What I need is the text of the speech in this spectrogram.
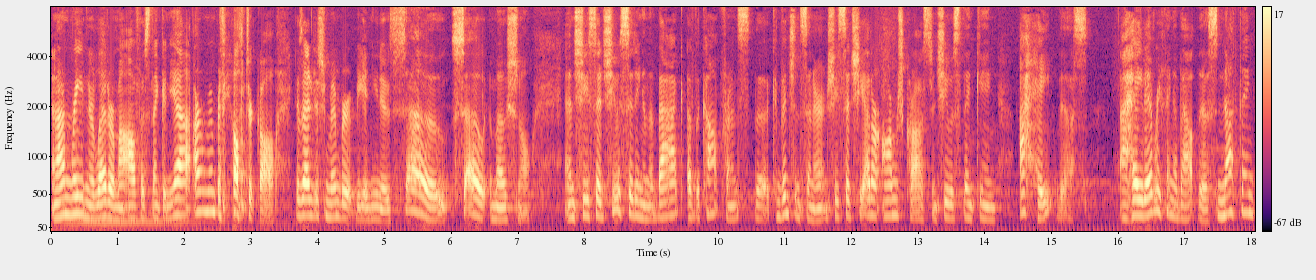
And I'm reading her letter in my office thinking, yeah, I remember the altar call because I just remember it being, you know, so, so emotional. And she said she was sitting in the back of the conference, the convention center, and she said she had her arms crossed and she was thinking, I hate this. I hate everything about this. Nothing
